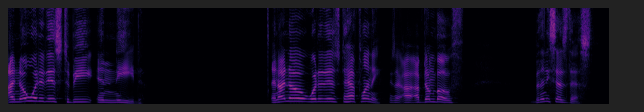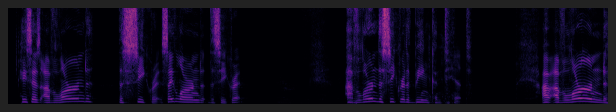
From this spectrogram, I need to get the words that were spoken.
I know what it is to be in need. And I know what it is to have plenty. He's like, I've done both. But then he says this He says, I've learned the secret. Say, learned the secret. I've learned the secret of being content. I've learned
